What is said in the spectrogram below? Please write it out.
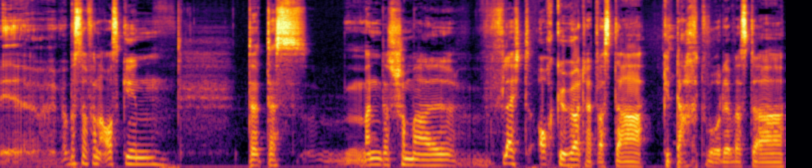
äh, muss davon ausgehen, dass, dass man das schon mal vielleicht auch gehört hat, was da gedacht wurde, was da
